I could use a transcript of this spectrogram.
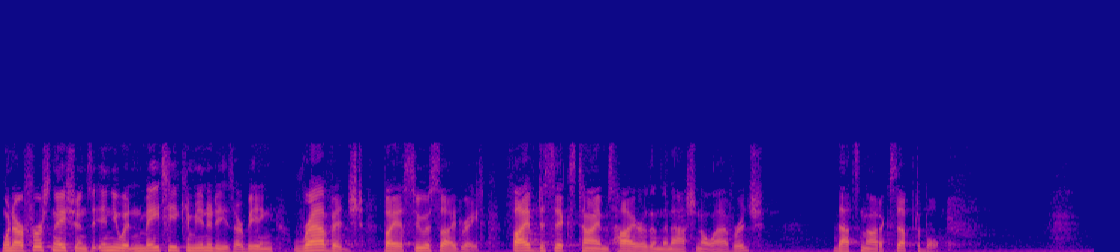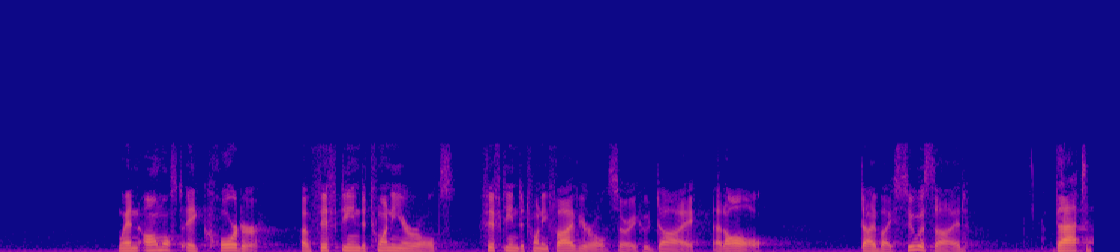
When our First Nations, Inuit, and Metis communities are being ravaged by a suicide rate five to six times higher than the national average, that's not acceptable when almost a quarter of 15 to 20 year olds, 15 to 25 year olds, sorry, who die at all, die by suicide, that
